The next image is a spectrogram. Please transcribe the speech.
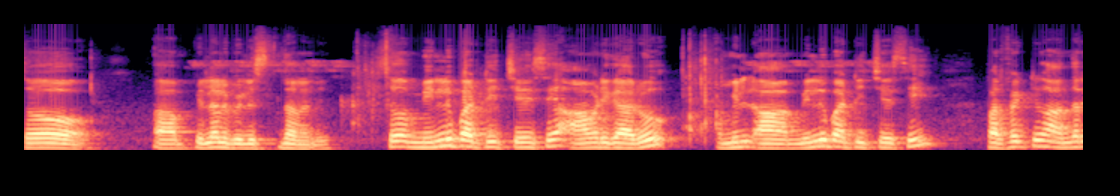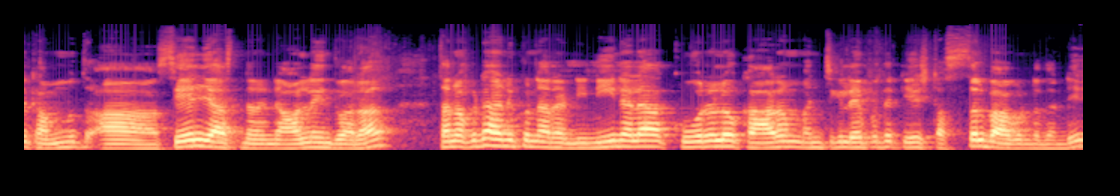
సో పిల్లలు పిలుస్తున్నానని సో మిల్లు పట్టించేసి ఆవిడ గారు మిల్ మిల్లు పట్టించేసి పర్ఫెక్ట్గా అందరికి అమ్ము సేల్ చేస్తున్నారండి ఆన్లైన్ ద్వారా. తను ఒకటే అనుకున్నారండి నేను ఎలా కూరలో కారం మంచిగా లేకపోతే టేస్ట్ అస్సలు బాగుంటుందండి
